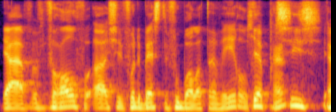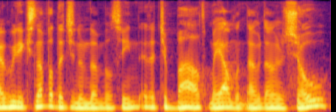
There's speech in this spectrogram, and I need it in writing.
ja vooral voor, als je voor de beste voetballer ter wereld. Ja, hè? precies. Ja, goed, ik snap wel dat je hem dan wil zien en dat je baalt. Maar ja, om het nou, nou zo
